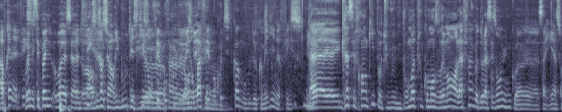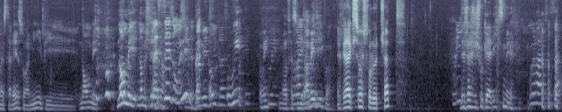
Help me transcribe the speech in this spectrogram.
Après Netflix, Ouais, mais c'est pas une. Ouais, c'est un- Netflix, alors déjà c'est un reboot. est-ce qu'ils ont fait euh, beaucoup enfin, de, ils ont pas fait euh, beaucoup de sitcoms ou de comédies Netflix? Bah, Grace et Frankie, pour, tu- pour moi, tout commence vraiment à la fin de la saison 1. Quoi. Euh, Ça y est, elles sont installées, elles sont amies. Et puis... Non, mais, non, mais, non, mais je suis La saison 1 Bah, oh, Oui, oui. Mais enfin, c'est Ouais, une dramédie. Quoi. Réaction sur le chat? Oui. Déjà, j'ai choqué Alix, mais. Voilà, c'est ça.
